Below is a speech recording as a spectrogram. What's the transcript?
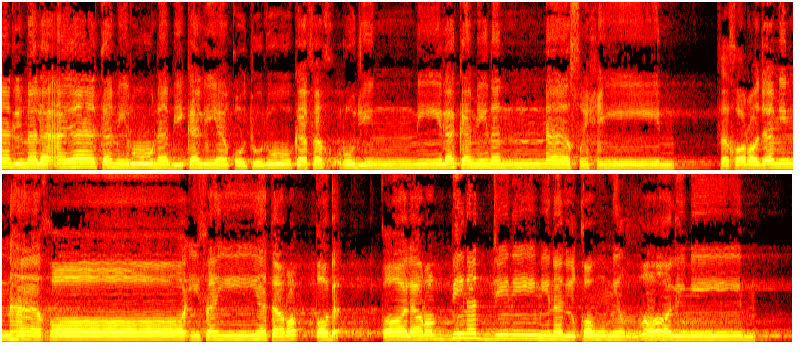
ان الملا ياتمرون بك ليقتلوك فاخرج اني لك من الناصحين فخرج منها خائفا يترقب قال رب نجني من القوم الظالمين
